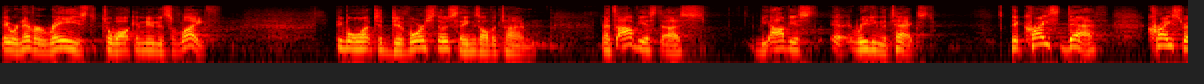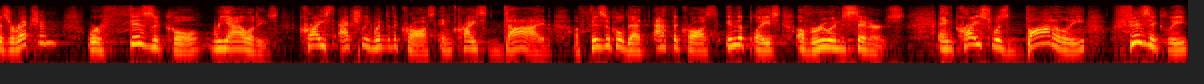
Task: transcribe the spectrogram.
They were never raised to walk in newness of life. People want to divorce those things all the time. That's obvious to us, be obvious uh, reading the text, that Christ's death, Christ's resurrection were physical realities. Christ actually went to the cross and Christ died a physical death at the cross in the place of ruined sinners. And Christ was bodily, physically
